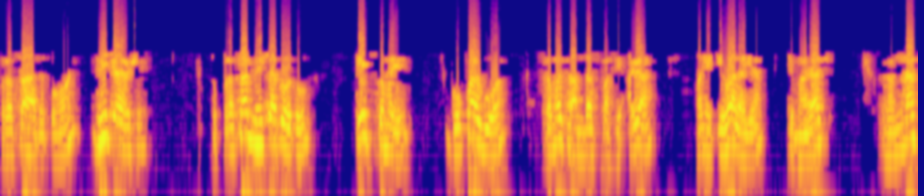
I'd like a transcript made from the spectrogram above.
પ્રસાદ પણ વહેંચાયો છે. તો પ્રસાદ વહેંચાતો હતો. તે જ સમયે ગોપાળ બુઆ સમર્થ રામદાસ પાસે આવ્યા અને કહેવા લાગ્યા કે, મહારાજ, રંગનાથ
